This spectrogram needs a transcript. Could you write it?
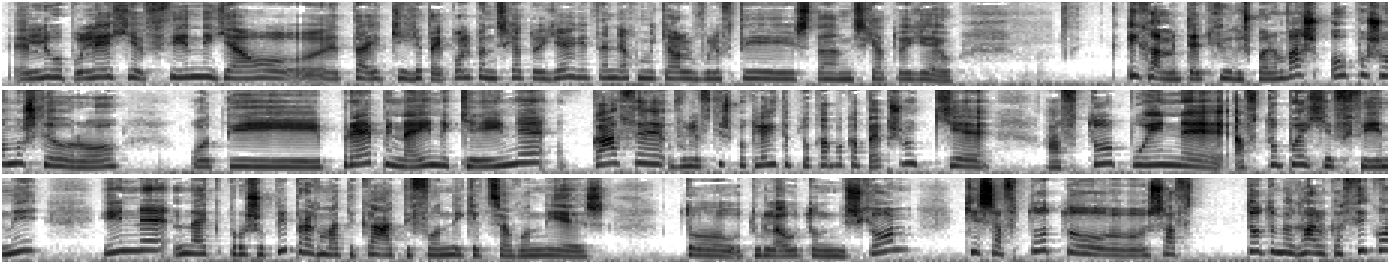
ε, λίγο πολύ έχει ευθύνη για, ο, ε, τα, και για τα υπόλοιπα νησιά του Αιγαίου γιατί δεν έχουμε και άλλο βουλευτή στα νησιά του Αιγαίου. Είχαμε τέτοιου είδους παρεμβάσεις όπως όμως θεωρώ ότι πρέπει να είναι και είναι ο κάθε βουλευτής που εκλέγεται από το ΚΚΕ και αυτό που, είναι, αυτό που έχει ευθύνη είναι να εκπροσωπεί πραγματικά τη φωνή και τις αγωνίες το, του λαού των νησιών και σε αυτό το, σε αυτό το μεγάλο καθήκον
